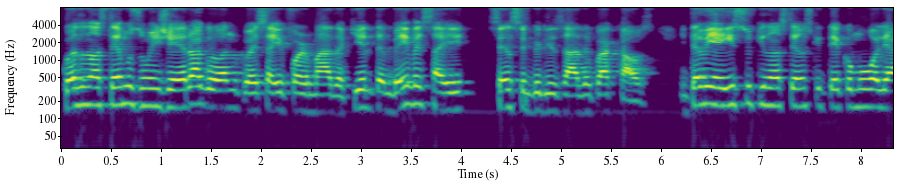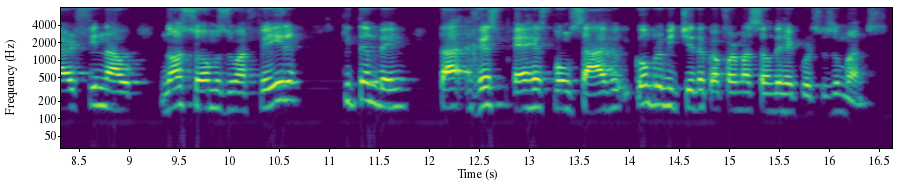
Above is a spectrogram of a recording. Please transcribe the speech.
Quando nós temos um engenheiro agrônomo que vai sair formado aqui, ele também vai sair sensibilizado com a causa. Então, é isso que nós temos que ter como olhar final. Nós somos uma feira que também tá, é responsável e comprometida com a formação de recursos humanos.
